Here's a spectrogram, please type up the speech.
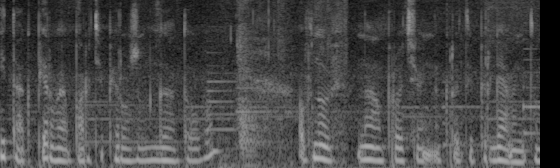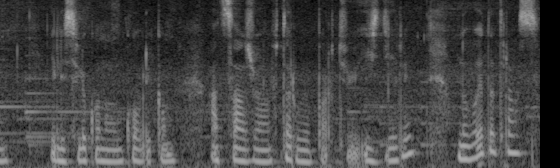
Итак, первая партия пирожен готова. Вновь на противень, накрытый пергаментом или силиконовым ковриком, отсаживаем вторую партию изделий. Но в этот раз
